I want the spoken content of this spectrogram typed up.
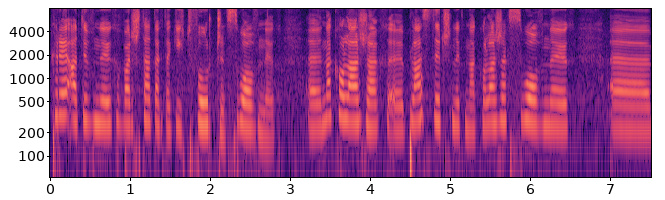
kreatywnych warsztatach takich twórczych, słownych, e, na kolażach e, plastycznych, na kolażach słownych e,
